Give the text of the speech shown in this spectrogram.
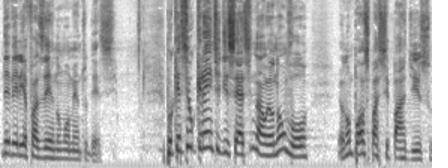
deveria fazer no momento desse? Porque se o crente dissesse: Não, eu não vou, eu não posso participar disso,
